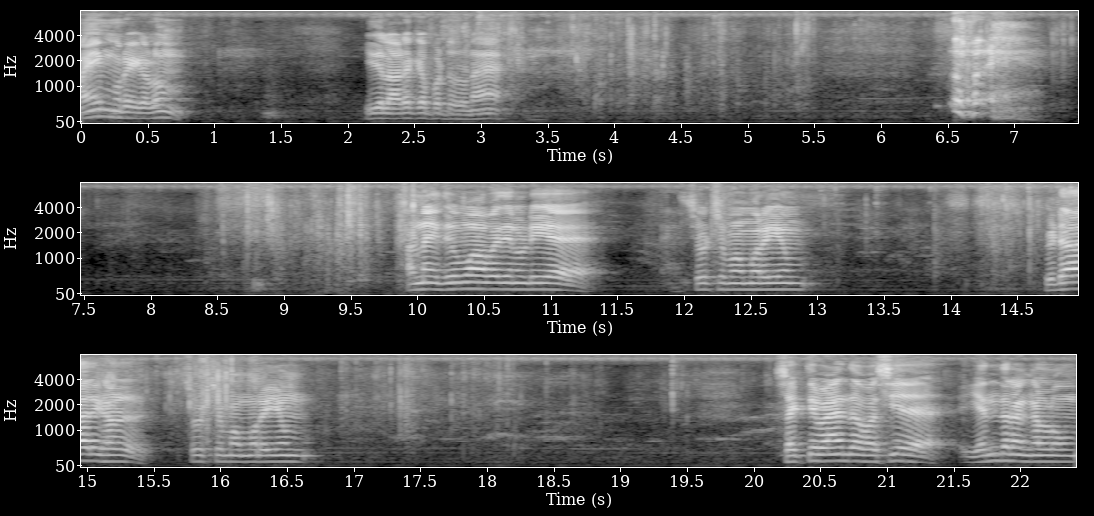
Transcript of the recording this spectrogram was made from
மைமுறைகளும் இதில் அடக்கப்பட்டுள்ளன. அன்னை தூமாவதியினுடைய சூட்சும முறையும் பிடாரிகள் சூட்சும முறையும் சக்தி வாய்ந்த வசிய எந்திரங்களும்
